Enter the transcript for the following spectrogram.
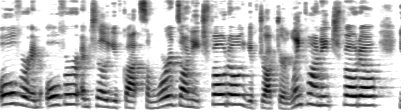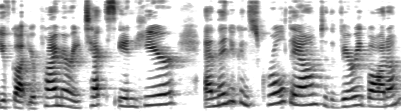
over and over until you've got some words on each photo. You've dropped your link on each photo. You've got your primary text in here. And then you can scroll down to the very bottom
